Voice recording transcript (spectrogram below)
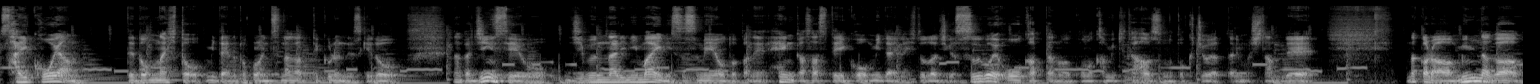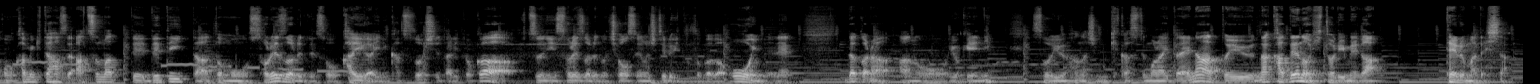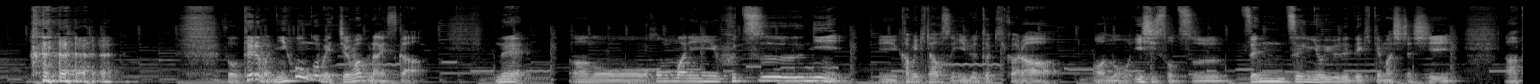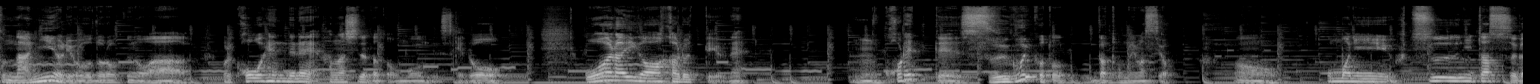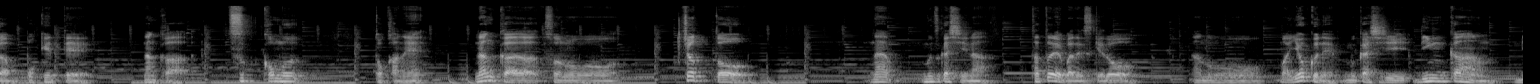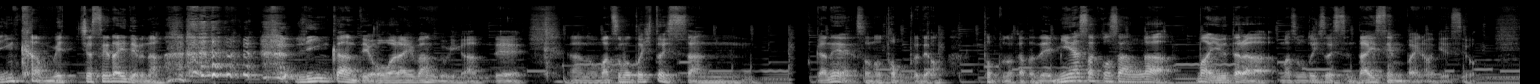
最高やんってどんな人みたいなところにつながってくるんですけど、なんか人生を自分なりに前に進めようとかね、変化させていこうみたいな人たちがすごい多かったのはこの上北ハウスの特徴やったりもしたんで、だからみんながこの上北ハウスで集まって出て行った後もそれぞれでそう海外に活動してたりとか、普通にそれぞれの挑戦をしてる人とかが多いんでね。だから、あの、余計にそういう話も聞かせてもらいたいなという中での一人目がテルマでした。そう、テルマ日本語めっちゃ上手くないですか？ねあのーほんまに普通にえー上北ハウスいる時から、あの、意思疎通全然余裕でできてましたし、あと何より驚くのは、これ後編でね、話してたと思うんですけど、お笑いがわかるっていうね。うん、これってすごいことだと思いますよ。うん、ほんまに普通にタスがボケて、なんか突っ込むとかね、なんかその、ちょっと、な、難しいな。例えばですけど、あのーまあ、よくね、昔、リンカーン、リンカーンめっちゃ世代出るな。リンカーンっていうお笑い番組があって、あの、松本人志さんがね、そのトップで、トップの方で、宮迫さんが、まあ言うたら、松本人志さん大先輩なわけですよ。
